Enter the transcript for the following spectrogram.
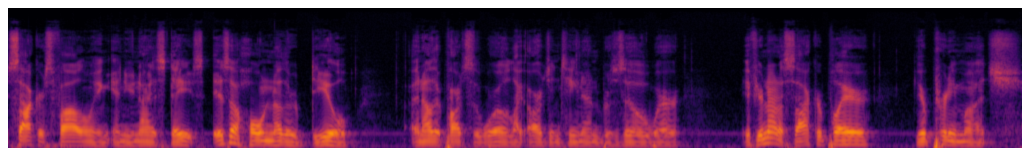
soccer's following in the United States, it's a whole nother deal in other parts of the world like Argentina and Brazil where if you're not a soccer player, you're pretty much,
